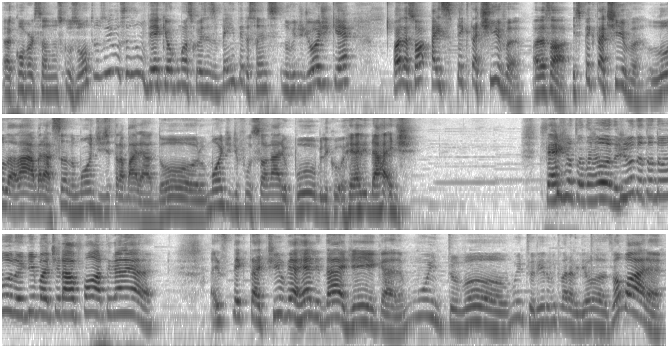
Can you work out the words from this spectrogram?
uh, conversando uns com os outros. E vocês vão ver aqui algumas coisas bem interessantes no vídeo de hoje, que é Olha só a expectativa. Olha só, expectativa. Lula lá abraçando um monte de trabalhador, um monte de funcionário público. Realidade. Fecha todo mundo, junta todo mundo aqui pra tirar a foto, galera. A expectativa e a realidade aí, cara. Muito bom, muito lindo, muito maravilhoso. Vambora!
